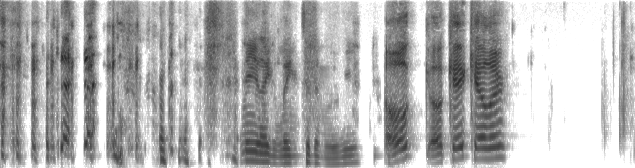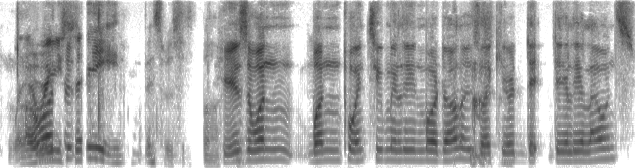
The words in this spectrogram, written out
and then you like link to the movie. Oh, okay, Keller. Whatever watch you it. say. This was fun. Here's the one, one point two million more dollars, like your da- daily allowance.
